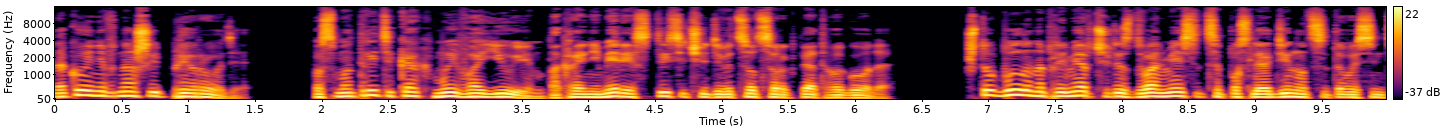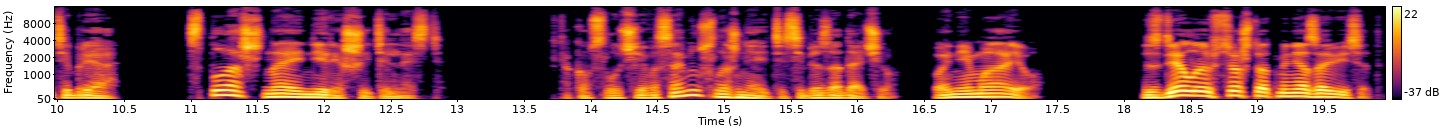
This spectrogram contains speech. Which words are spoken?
Такое не в нашей природе. Посмотрите, как мы воюем, по крайней мере, с 1945 года. Что было, например, через два месяца после 11 сентября? Сплошная нерешительность. В таком случае вы сами усложняете себе задачу. Понимаю. Сделаю все, что от меня зависит.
